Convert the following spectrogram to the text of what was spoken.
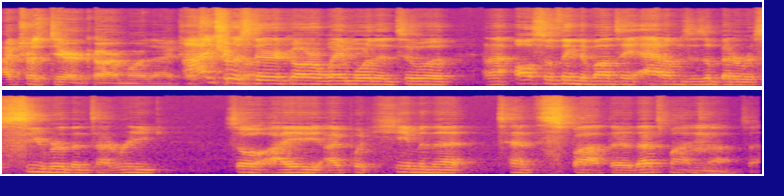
I trust Derek Carr more than I trust I trust Derek Carr way more than Tua, and I also think Davante Adams is a better receiver than Tyreek. So I I put him in that tenth spot there. That's my Hmm. top ten.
